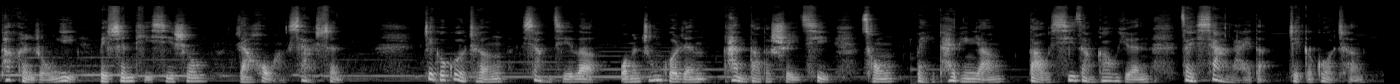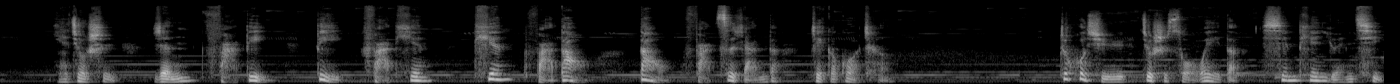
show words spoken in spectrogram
它很容易被身体吸收，然后往下渗。这个过程像极了我们中国人看到的水汽从北太平洋到西藏高原再下来的这个过程，也就是人法地，地法天，天法道，道法自然的这个过程。这或许就是所谓的先天元气，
